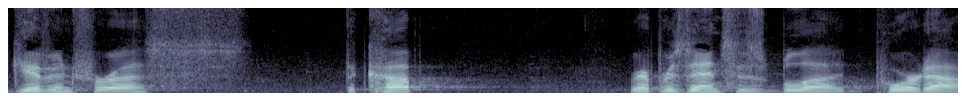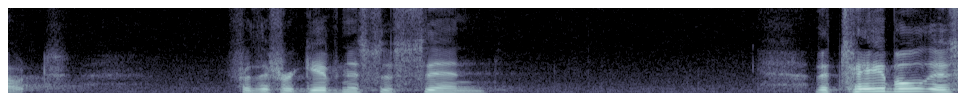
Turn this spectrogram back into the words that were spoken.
given for us. The cup represents his blood poured out for the forgiveness of sin. The table is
